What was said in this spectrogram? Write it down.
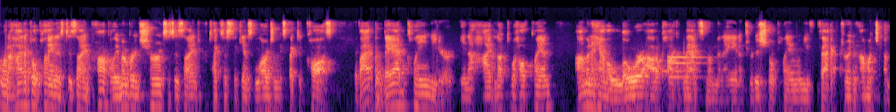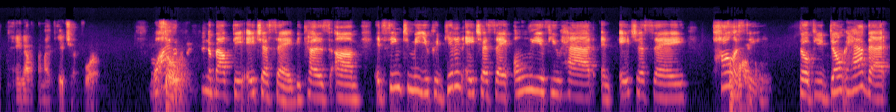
when a high deductible plan is designed properly, remember insurance is designed to protect us against large unexpected costs. If I have a bad claim year in a high deductible health plan, I'm going to have a lower out-of-pocket maximum than I in a traditional plan when you factor in how much I'm paying out of my paycheck for. Well, I So- have a question about the HSA because um, it seemed to me you could get an HSA only if you had an HSA policy. So if you don't have that,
